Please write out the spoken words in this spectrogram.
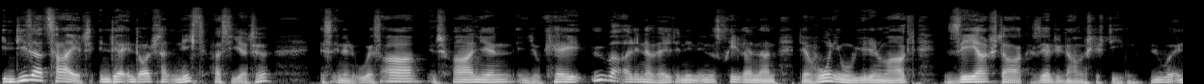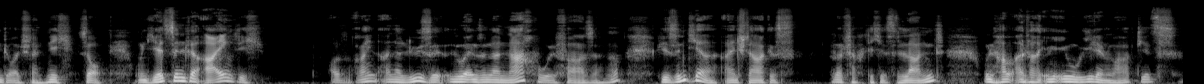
in dieser Zeit, in der in Deutschland nichts passierte, ist in den USA, in Spanien, in UK, überall in der Welt, in den Industrieländern der Wohnimmobilienmarkt sehr stark, sehr dynamisch gestiegen. Nur in Deutschland nicht. So, und jetzt sind wir eigentlich aus rein Analyse nur in so einer Nachholphase. Ne? Wir sind ja ein starkes wirtschaftliches Land und haben einfach im Immobilienmarkt jetzt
